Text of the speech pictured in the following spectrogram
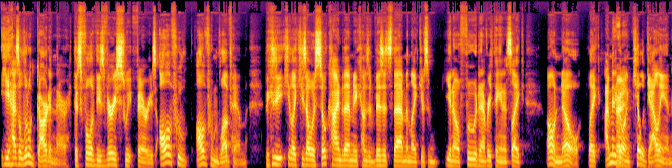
he has a little garden there that's full of these very sweet fairies, all of who all of whom love him because he, he like he's always so kind to them and he comes and visits them and like gives them you know food and everything and it's like oh no, like I'm gonna right. go and kill Ghaleon.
